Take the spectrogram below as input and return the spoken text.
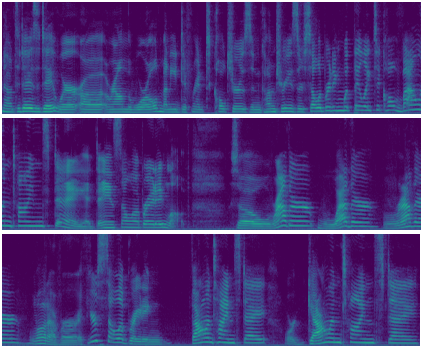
Now, today is a day where uh, around the world, many different cultures and countries are celebrating what they like to call Valentine's Day, a day celebrating love. So, rather, whether, rather, whatever, if you're celebrating Valentine's Day or Galentine's Day,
